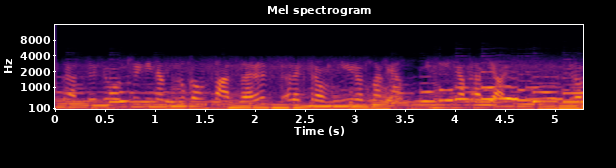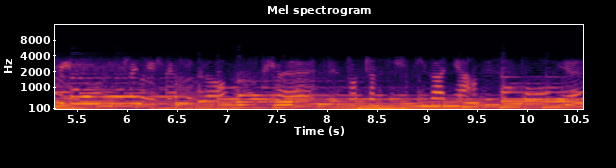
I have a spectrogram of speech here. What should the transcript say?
zrobili nam drugą fazę z elektrowni, nimi i naprawiali. Zrobili. Coś takiego, że podczas wyszukiwania on jest w połowie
